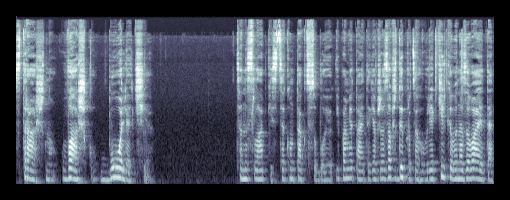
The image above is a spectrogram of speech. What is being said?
страшно, важко, боляче. Це не слабкість, це контакт з собою. І пам'ятайте, я вже завжди про це говорю. Як тільки ви називаєте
